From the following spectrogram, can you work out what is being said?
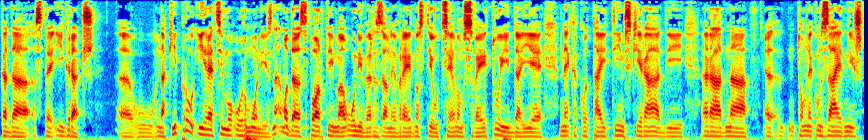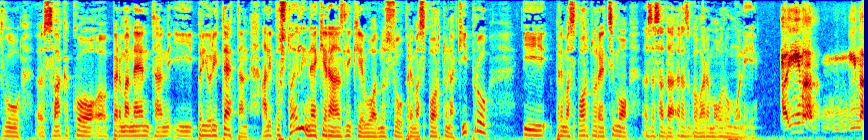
kada ste igrač u, na Kipru i recimo u Rumuniji. Znamo da sport ima univerzalne vrednosti u celom svetu i da je nekako taj timski rad i rad na e, tom nekom zajedništvu e, svakako permanentan i prioritetan. Ali postoje li neke razlike u odnosu prema sportu na Kipru i prema sportu recimo za sada razgovaramo o Rumuniji? Pa ima, ima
